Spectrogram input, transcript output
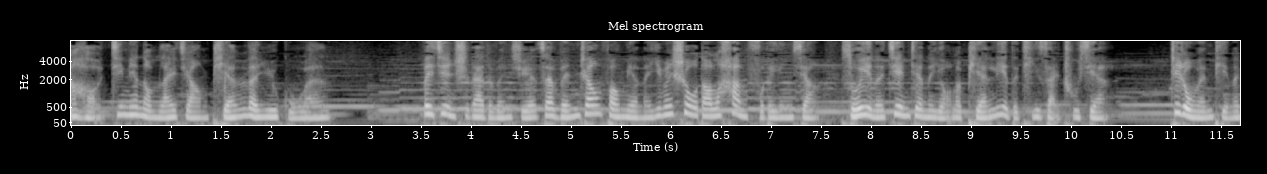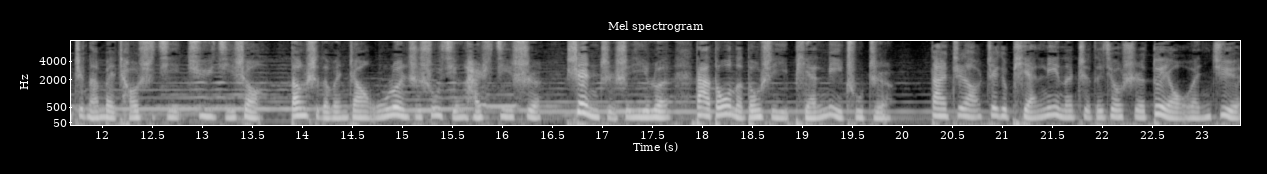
家好，今天呢，我们来讲骈文与古文。魏晋时代的文学在文章方面呢，因为受到了汉服的影响，所以呢，渐渐的有了骈俪的题材出现。这种文体呢，至南北朝时期趋于极盛。当时的文章，无论是抒情还是记事，甚至是议论，大都呢都是以骈俪出之。大家知道，这个骈俪呢，指的就是对偶文句、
